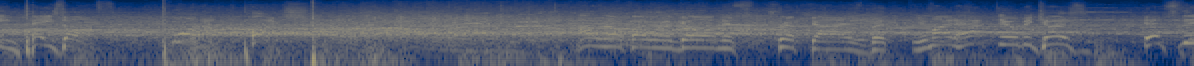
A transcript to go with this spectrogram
Pays off. What a punch. I don't know if I want to go on this trip, guys, but You might have to because it's the.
